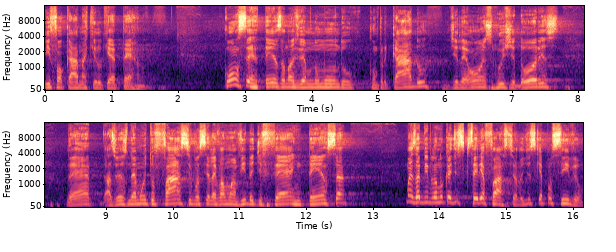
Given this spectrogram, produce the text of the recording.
e focar naquilo que é eterno. Com certeza nós vivemos num mundo complicado, de leões rugidores, né? Às vezes não é muito fácil você levar uma vida de fé intensa, mas a Bíblia nunca disse que seria fácil, ela disse que é possível.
